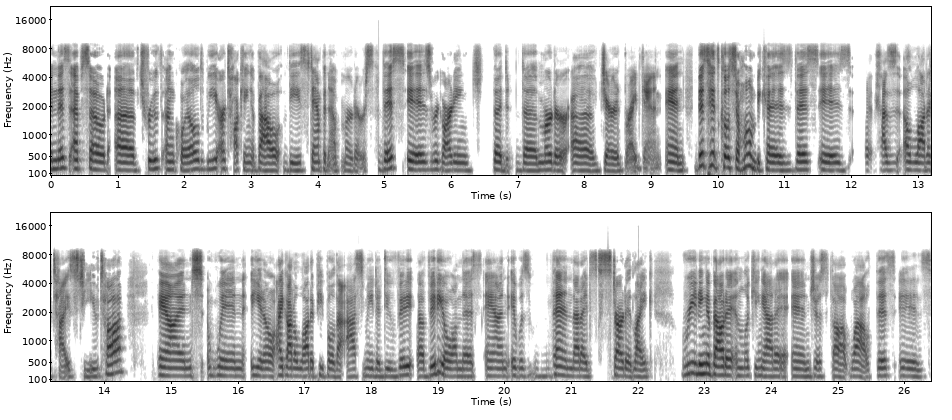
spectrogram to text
In this episode of Truth Uncoiled, we are talking about the Stampin' Up murders. This is regarding the the murder of Jared Bridegan. And this hits close to home because this is uh, has a lot of ties to Utah. And when, you know, I got a lot of people that asked me to do a video on this and it was then that I started like reading about it and looking at it and just thought, wow, this is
